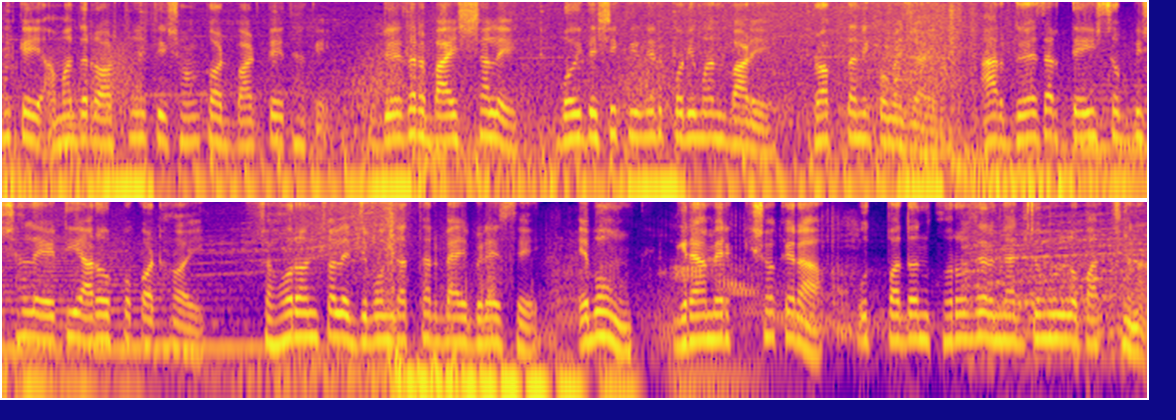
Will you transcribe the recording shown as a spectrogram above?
থেকেই আমাদের অর্থনীতির সংকট বাড়তেই থাকে। দু হাজার বাইশ সালে বৈদেশিক ঋণের পরিমাণ বাড়ে, রপ্তানি কমে যায়। আর দুই হাজার তেইশ চব্বিশ সালে এটি আরও প্রকট হয়। শহর অঞ্চলে জীবনযাত্রার ব্যয় বেড়েছে এবং গ্রামের কৃষকেরা উৎপাদন খরচের ন্যায্য মূল্য পাচ্ছে না।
